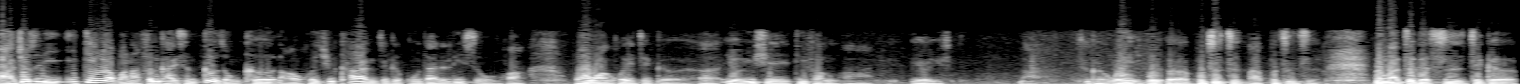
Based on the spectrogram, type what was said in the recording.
啊，就是你一定要把它分开成各种科，然后回去看这个古代的历史文化，往往会这个呃有一些地方啊，有一些啊这个微不呃不自知啊不自知。那么这个是这个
